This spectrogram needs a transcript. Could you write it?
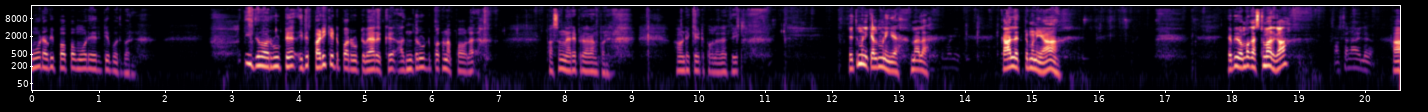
மோடு அப்படி போப்போ மோடு ஏறிட்டே போகுது பாருங்கள் இது ஒரு ரூட்டு இது படிக்கட்டு போகிற ரூட்டு வேறு இருக்குது அந்த ரூட்டு பக்கம் நான் போகல. பசங்க நிறைய பேர் வராங்க பாருங்க. அவன்கிட்ட கேட்டு பார்க்கல ஏதாவது எத்தனை மணி கிளம்புனீங்க மேலே? காலைல எட்டு மணியா? எப்படி ரொம்ப கஷ்டமாக இருக்கா? கஷ்டம்லாம் இல்லை. ஆ.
